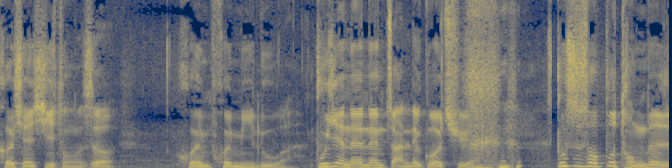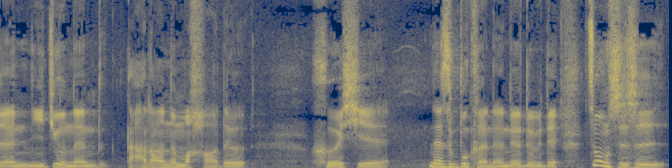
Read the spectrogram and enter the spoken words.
和弦系统的时候会会迷路啊，不见得能转得过去啊。不是说不同的人你就能达到那么好的和谐，那是不可能的，对不对？纵使是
